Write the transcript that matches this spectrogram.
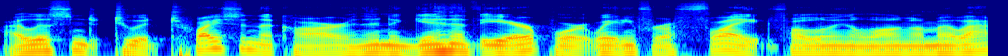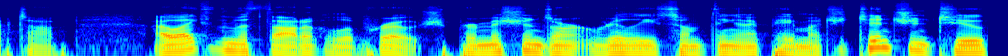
I listened to it twice in the car and then again at the airport waiting for a flight following along on my laptop. I liked the methodical approach. Permissions aren't really something I pay much attention to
